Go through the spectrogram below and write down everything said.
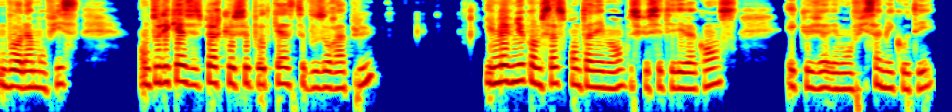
Voilà mon fils. En tous les cas, j'espère que ce podcast vous aura plu. Il m'est venu comme ça spontanément parce que c'était les vacances et que j'avais mon fils à mes côtés.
